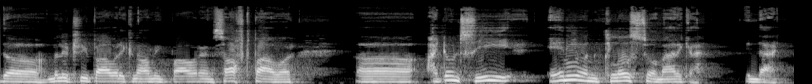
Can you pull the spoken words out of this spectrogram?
the military power, economic power, and soft power uh, I don't see anyone close to America in that.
